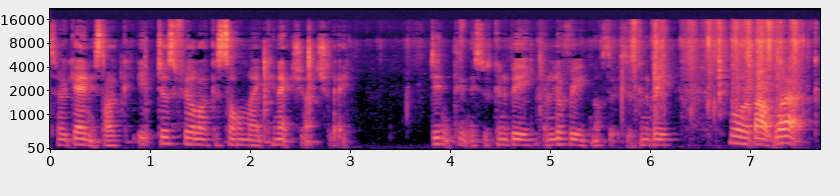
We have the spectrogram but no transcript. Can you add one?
So again, it's like it does feel like a soulmate connection. Actually, didn't think this was going to be a love reading. I thought this was going to be more about work.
